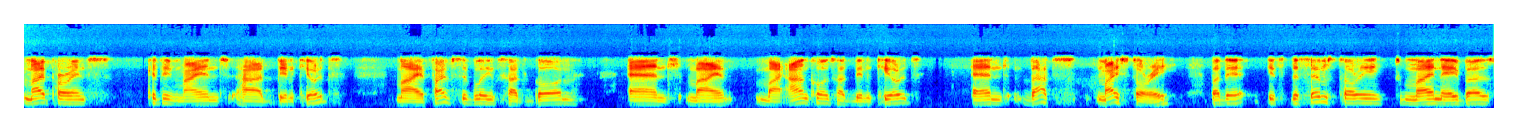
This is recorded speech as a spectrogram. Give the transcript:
my parents keep in mind, had been killed. My five siblings had gone, and my my uncles had been killed, and that's my story. But the, it's the same story to my neighbors,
